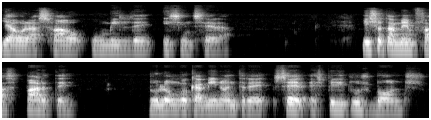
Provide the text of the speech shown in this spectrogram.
e à oração humilde e sincera. Isso também faz parte do longo caminho entre ser espíritos bons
